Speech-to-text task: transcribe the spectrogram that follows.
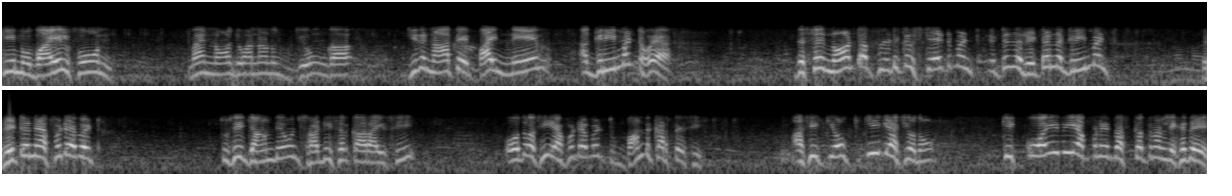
ਕਿ ਮੋਬਾਈਲ ਫੋਨ ਮੈਂ ਨੌਜਵਾਨਾਂ ਨੂੰ ਦੇਵਾਂਗਾ ਜਿਹਦੇ ਨਾਂ ਤੇ ਬਾਈ ਨੇਮ ਅਗਰੀਮੈਂਟ ਹੋਇਆ। This is not a political statement it is a written agreement written affidavit ਤੁਸੀਂ ਜਾਣਦੇ ਹੋ ਸਾਡੀ ਸਰਕਾਰ ਆਈ ਸੀ ਉਦੋਂ ਅਸੀਂ ਐਫੀਡੇਵਿਟ ਬੰਦ ਕਰਤੇ ਸੀ। ਅਸੀਂ ਕਿਉਂ, ਕੀ ਕਿਹਾ ਸੀ ਉਦੋਂ? ਕਿ ਕੋਈ ਵੀ ਆਪਣੇ ਦਸਤਖਤ ਨਾਲ ਲਿਖ ਦੇ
